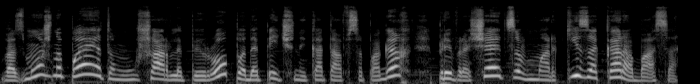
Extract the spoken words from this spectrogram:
Возможно, поэтому у Шарля Перо подопечный кота в сапогах превращается в маркиза Карабаса,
